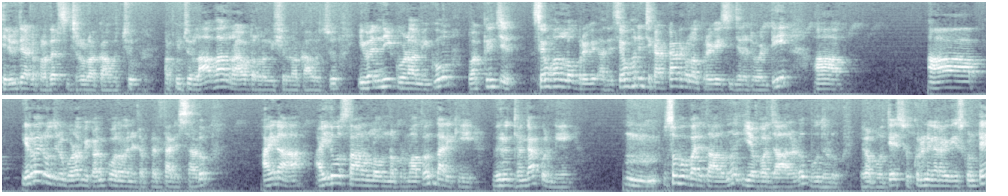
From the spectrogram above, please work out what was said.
తెలివితేటలు ప్రదర్శించడంలో కావచ్చు కొంచెం లాభాలు రావటంలో విషయంలో కావచ్చు ఇవన్నీ కూడా మీకు వక్రించి సింహంలో ప్రవే అది సింహం నుంచి కర్కాటకంలో ప్రవేశించినటువంటి ఆ ఆ ఇరవై రోజులు కూడా మీకు అనుకూలమైన ఫలితాలు ఇస్తాడు. ఆయన ఐదవ స్థానంలో ఉన్నప్పుడు మాత్రం దానికి విరుద్ధంగా కొన్ని శుభ ఫలితాలను ఇవ్వజాలడు బుధుడు. ఇకపోతే శుక్రుని కనుక తీసుకుంటే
